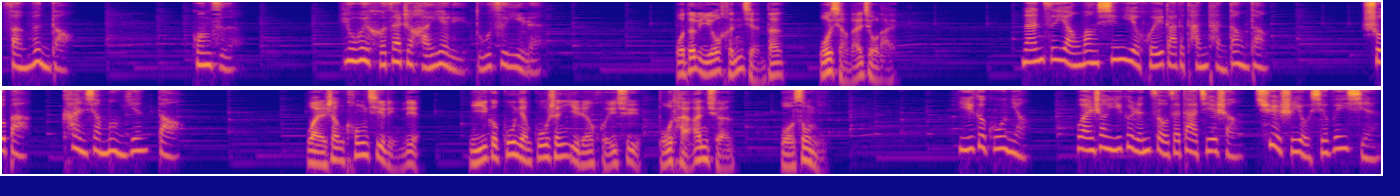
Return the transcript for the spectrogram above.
反问道：“公子，又为何在这寒夜里独自一人？”我的理由很简单，我想来就来。男子仰望星夜，回答的坦坦荡荡。说罢，看向梦烟道：“晚上空气凛冽，你一个姑娘孤身一人回去不太安全，我送你。”一个姑娘晚上一个人走在大街上，确实有些危险。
